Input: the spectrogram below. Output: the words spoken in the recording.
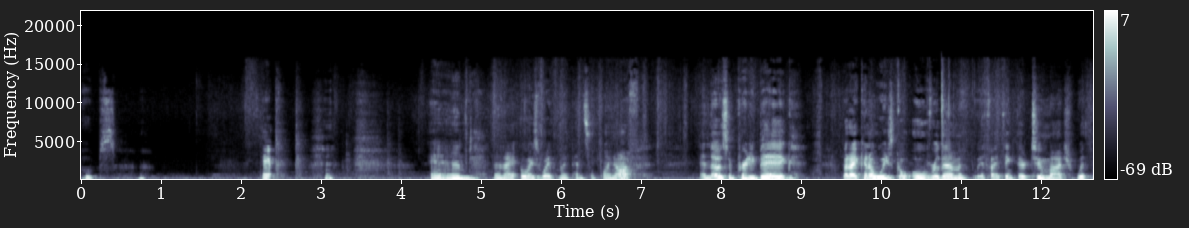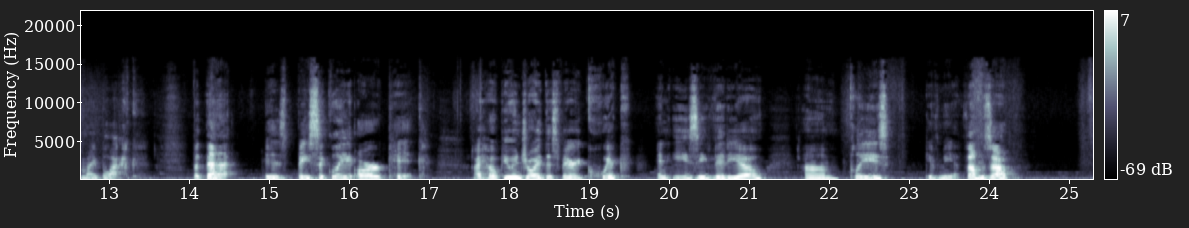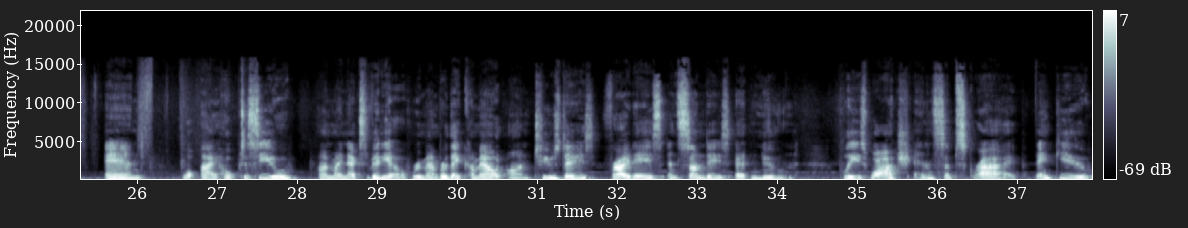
Oops. There. and then I always wipe my pencil point off. And those are pretty big, but I can always go over them if I think they're too much with my black. But that is basically our pick. I hope you enjoyed this very quick and easy video. Um, please give me a thumbs up and well, I hope to see you on my next video. Remember, they come out on Tuesdays, Fridays, and Sundays at noon. Please watch and subscribe. Thank you.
